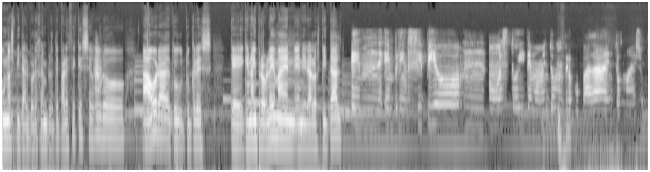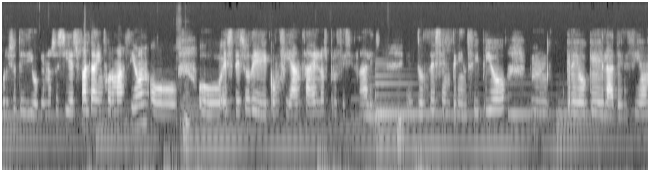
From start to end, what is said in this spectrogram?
Un hospital, por ejemplo, ¿te parece que es seguro ahora? ¿Tú, tú crees que, que no hay problema en, en ir al hospital? En, en principio mm, no estoy de momento muy preocupada en torno a eso, por eso te digo que no sé si es falta de información o, o exceso de confianza en los profesionales. Entonces, en principio, mm, creo que la atención,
